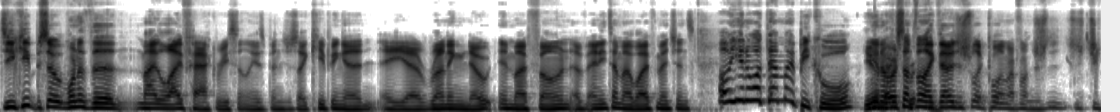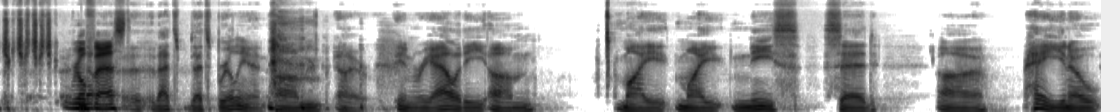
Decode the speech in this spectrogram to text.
Do you keep so one of the my life hack recently has been just like keeping a a uh, running note in my phone of anytime my wife mentions, oh, you know what, that might be cool, you, You know, know, or something br- like that. I just like pulling my phone, just real No, fast. uh, that's that's brilliant. Um, uh, in reality, um, my my niece said, uh, "Hey, you know,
